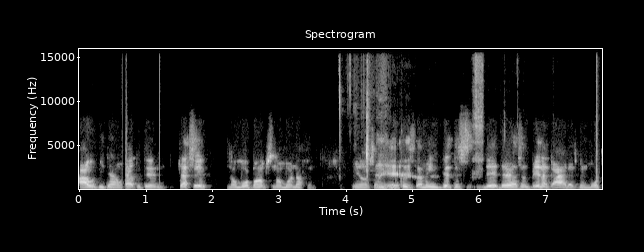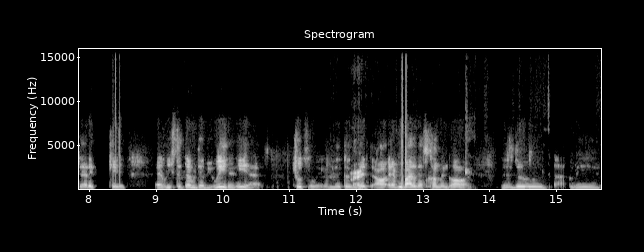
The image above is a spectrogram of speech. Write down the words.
I would be down with that. But then that's it. No more bumps, no more nothing. You know what I'm saying? Yeah. Because I mean, thi- this there, there hasn't been a guy that's been more dedicated, at least to WWE, than he has. Truthfully, and because Right. everybody that's come and gone, this dude, I mean,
